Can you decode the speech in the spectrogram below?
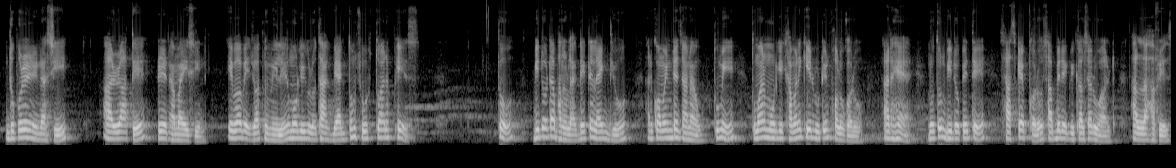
দুপুরে রেনাসি আর রাতে রেনামাইসিন এভাবে যত্ন নিলে মুরগিগুলো থাকবে একদম সুস্থ আর ফ্রেশ তো ভিডিওটা ভালো লাগলে একটা লাইক দিও আর কমেন্টে জানাও, তুমি তোমার মুরগি খামারে কী রুটিন ফলো করো? আর হ্যাঁ নতুন ভিডিও পেতে সাবস্ক্রাইব করো সাব্বির এগ্রিকালচার ওয়ার্ল্ড আল্লাহ হাফিজ।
